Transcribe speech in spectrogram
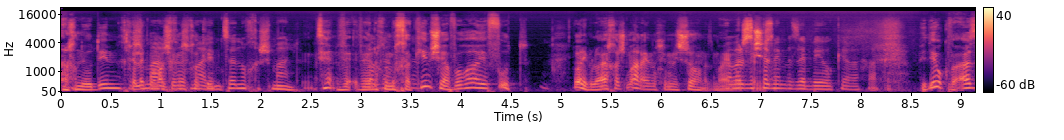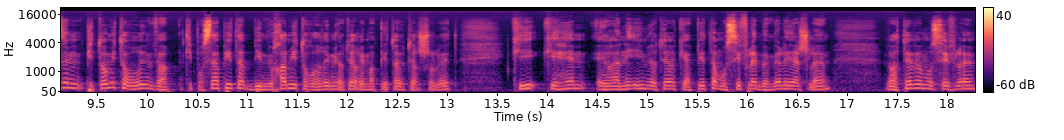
אנחנו יודעים, חשמל, חלק ממה שמחכים. חשמל, המצאנו חשמל. כן, ואנחנו מחכים שיעבור העייפות. לא, אם לא היה חשמל, היינו הולכים לישון, אז מה היינו עושים? אבל משלמים על זה ביוקר אחר כך. בדיוק, ואז הם פתאום מתעוררים, וטיפוסי הפיתה במיוחד מתעוררים יותר אם הפיתה יותר שולט, כי, כי הם ערניים יותר, כי הפיתה מוסיף להם, במילא יש להם, והטבע מוסיף להם,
